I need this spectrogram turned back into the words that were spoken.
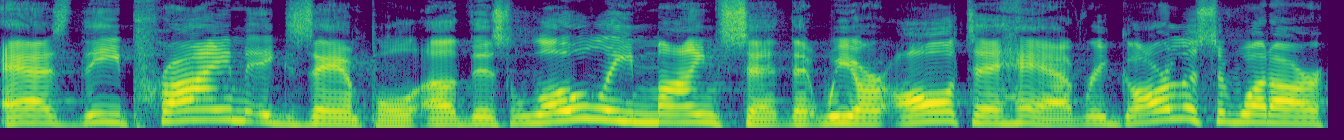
as the prime example of this lowly mindset that we are all to have, regardless of what our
